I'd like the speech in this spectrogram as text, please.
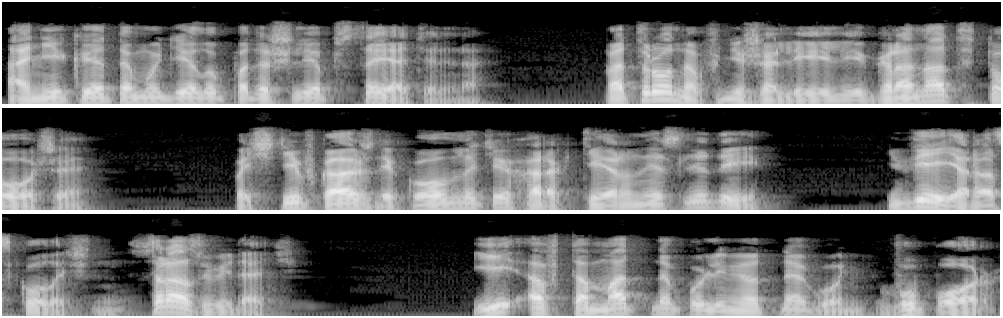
они к этому делу подошли обстоятельно. Патронов не жалели, гранат тоже — Почти в каждой комнате характерные следы. Веер осколочный, сразу видать. И автоматно-пулеметный огонь, в упор.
